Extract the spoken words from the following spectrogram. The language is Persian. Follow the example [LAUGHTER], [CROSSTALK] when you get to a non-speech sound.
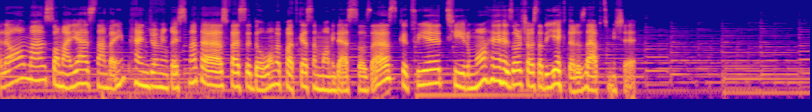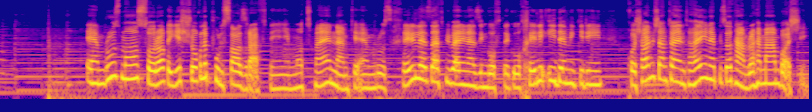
سلام من سامیه هستم. و این پنجمین قسمت از فصل دوم پادکست مامی دستاز است که توی تیر ماه 1401 داره ضبط میشه. امروز ما سراغ یه شغل پولساز رفتیم. مطمئنم که امروز خیلی لذت می‌برین از این گفتگو خیلی ایده می‌گیرین. خوشحال میشم تا انتهای این اپیزود همراه من باشین.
